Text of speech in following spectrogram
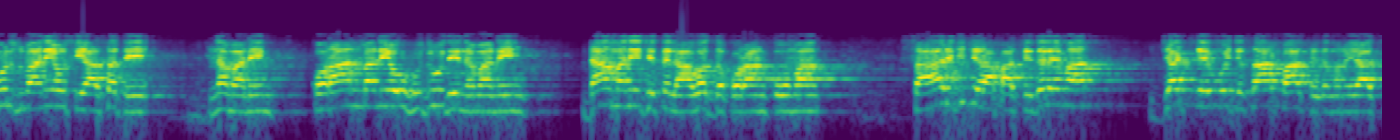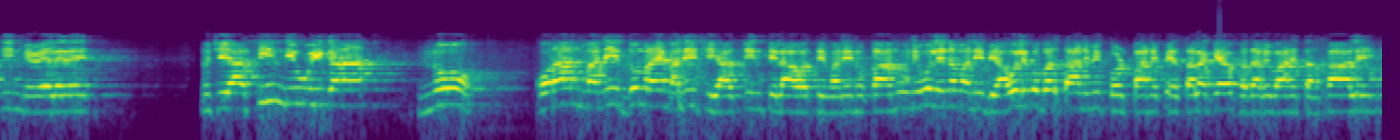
منز معنی او سیاست نه معنی قران معنی او حدود نه معنی دا معنی چې تلاوت د قران کوما سار جی چې را پاسې دلې ما جج ته وې چې سار پاسې د منو یاسین می ویلې نو چې یاسین دی وی کنه نو قران معنی دومره معنی چې یاسین تلاوت معنی نو قانون ولې نه معنی بیا ولې په برتانوي کورټ باندې فیصله کوي په دغه باندې تنخاله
